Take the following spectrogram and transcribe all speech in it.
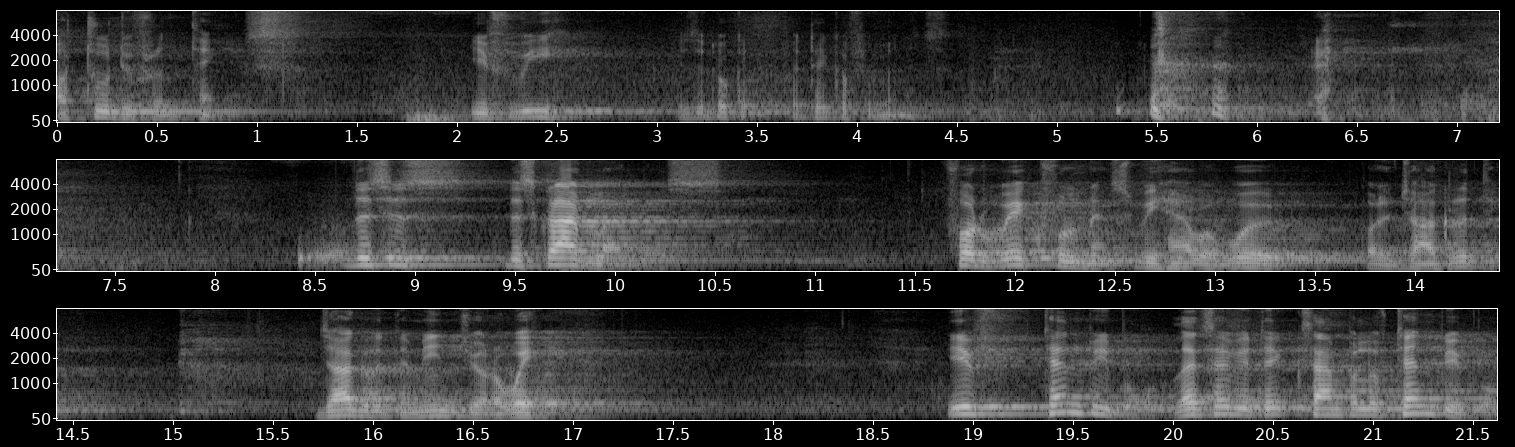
are two different things. If we… is it okay if I take a few minutes? this is described like this. For wakefulness, we have a word called jagrati. Jagrati means you're awake. If ten people, let's say we take sample of ten people,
